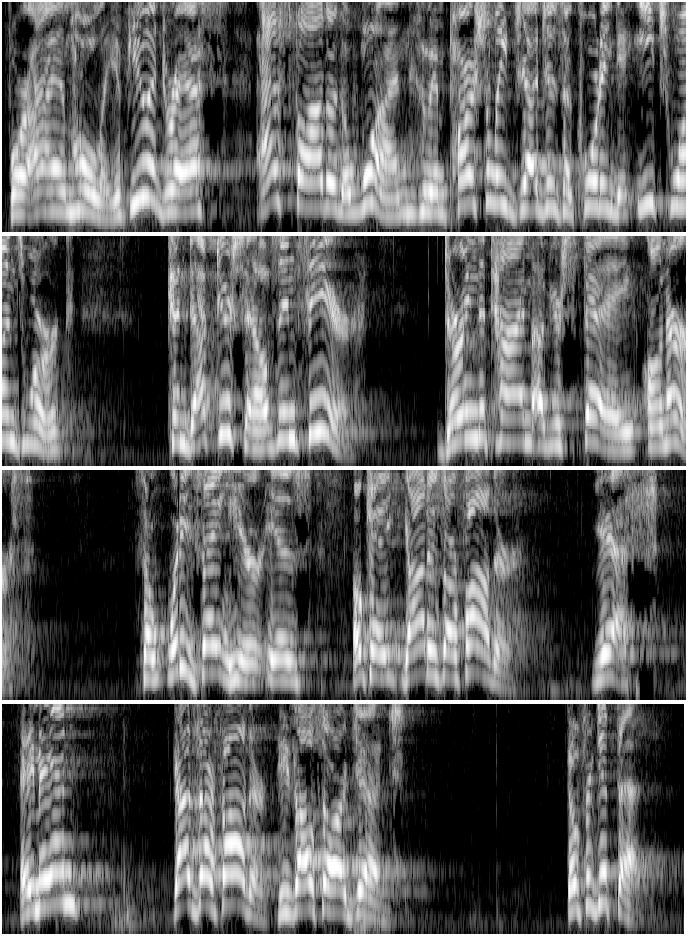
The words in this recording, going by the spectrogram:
for I am holy. If you address as Father the one who impartially judges according to each one's work, Conduct yourselves in fear during the time of your stay on earth. So, what he's saying here is okay, God is our Father. Yes. Amen? God's our Father. He's also our judge. Don't forget that.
